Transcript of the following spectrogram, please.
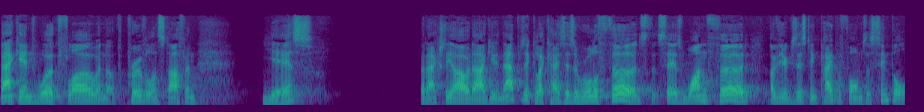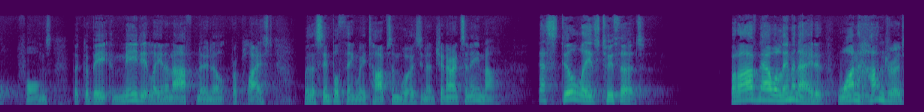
back end workflow and approval and stuff. And yes, but actually, I would argue in that particular case, there's a rule of thirds that says one third of your existing paper forms are simple forms that could be immediately in an afternoon replaced with a simple thing where you type some words and it generates an email. That still leaves two thirds. But I've now eliminated 100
